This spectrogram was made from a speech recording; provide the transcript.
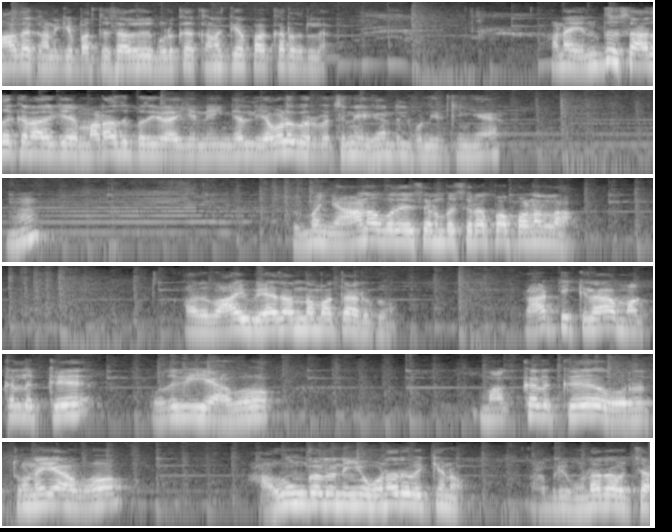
மாத கணக்கை பத்து சதவீதம் கொடுக்க கணக்கே பார்க்கறதில்ல. ஆனால் இந்து சாதுக்களாகிய மடாதிபதிகளாகிய நீங்கள் எவ்வளோ பேர் பிரச்சனையை ஹேண்டில் பண்ணியிருக்கீங்க? ம்? ஞான உபதேசம் ரொம்ப சிறப்பாக பண்ணலாம். அது வாய் வேதாந்தமாக தான் இருக்கும். ப்ராக்டிக்கலாக மக்களுக்கு உதவியாகவோ மக்களுக்கு ஒரு துணையாகவோ அவங்கள நீங்கள் உணர வைக்கணும். அப்படி உணர வச்சா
